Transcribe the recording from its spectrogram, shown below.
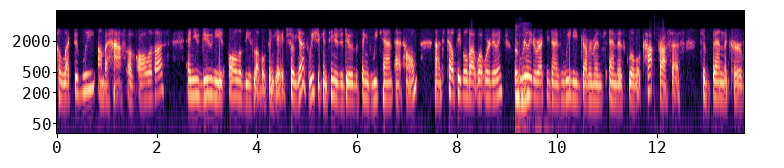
collectively on behalf of all of us. And you do need all of these levels engaged. So, yes, we should continue to do the things we can at home uh, to tell people about what we're doing, but mm-hmm. really to recognize we need governments and this global COP process to bend the curve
